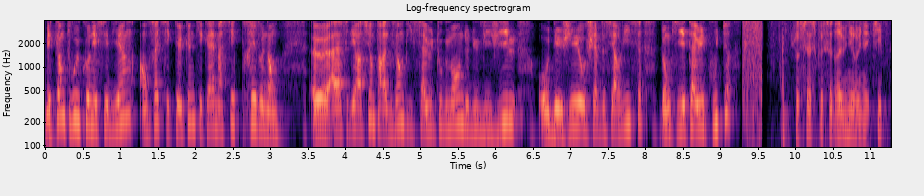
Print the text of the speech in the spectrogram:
Mais quand vous le connaissez bien, en fait, c'est quelqu'un qui est quand même assez prévenant. Euh, à la fédération, par exemple, il salue tout le monde, du vigile au DG, au chef de service, donc il est à l'écoute. Je sais ce que c'est de réunir une équipe,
